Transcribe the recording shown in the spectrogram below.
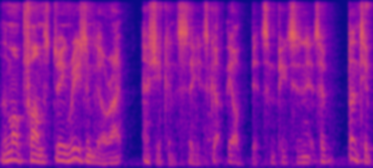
The mob farm's doing reasonably all right. As you can see, it's got the odd bits and pieces in it, so plenty of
